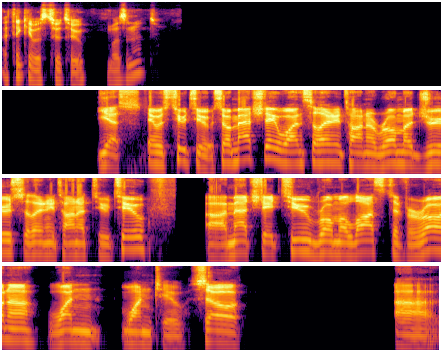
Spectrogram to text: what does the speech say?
I think it was two two, wasn't it? Yes, it was 2 2. So match day one, Salernitana, Roma drew Salernitana 2 2. Uh, match day two, Roma lost to Verona 1 1 2. So, uh,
